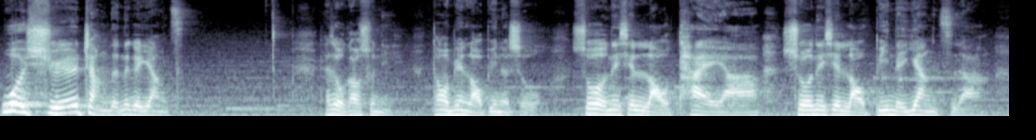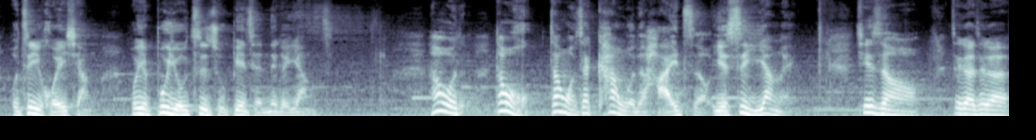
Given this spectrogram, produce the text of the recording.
我学长的那个样子。但是我告诉你，当我变老兵的时候，所有那些老太呀，说那些老兵的样子啊，我自己回想，我也不由自主变成那个样子。然后我，当我当我在看我的孩子哦，也是一样哎。其实哦。这个这个，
